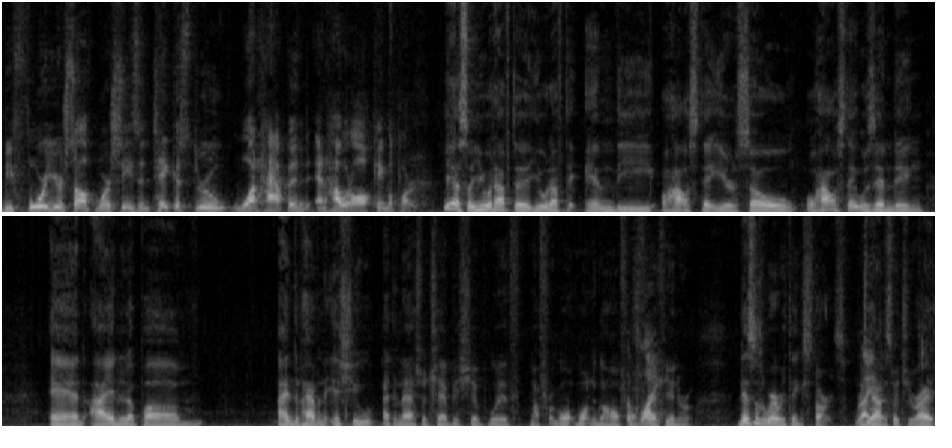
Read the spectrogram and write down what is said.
before your sophomore season, take us through what happened and how it all came apart. Yeah, so you would have to you would have to end the Ohio State year. So Ohio State was ending, and I ended up um, I ended up having an issue at the national championship with my wanting to go home for The my flight. funeral. This is where everything starts. To Right. be honest with you, right?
